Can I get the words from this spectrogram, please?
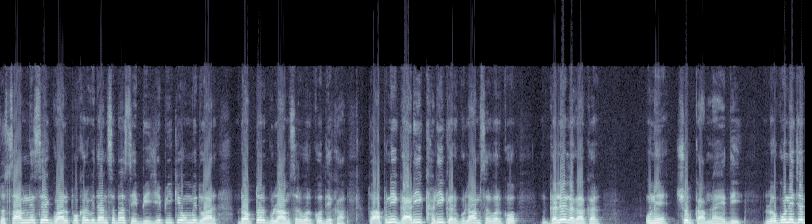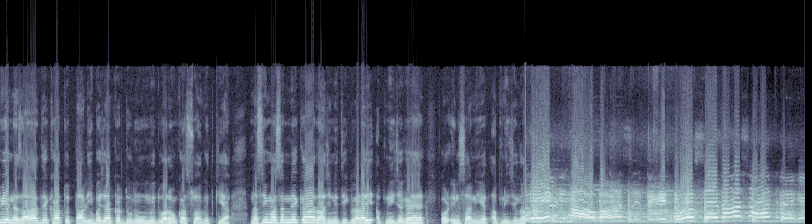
तो सामने से ग्वालपोखर विधानसभा से बीजेपी के उम्मीदवार डॉक्टर गुलाम सरवर को देखा। तो अपनी गाड़ी खड़ी कर गुलाम सरवर को गले लगाकर उन्हें शुभकामनाएं दी लोगों ने जब ये नज़ारा देखा तो ताली बजाकर दोनों उम्मीदवारों का स्वागत किया नसीम हसन ने कहा राजनीतिक लड़ाई अपनी जगह है और इंसानियत अपनी जगह एक आवाज दे तो सदा साथ रहे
